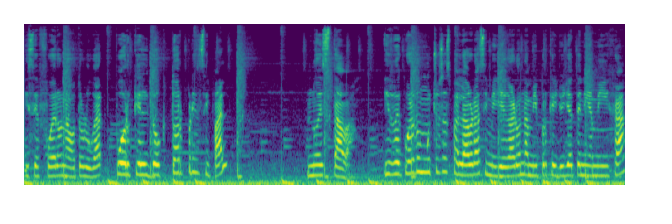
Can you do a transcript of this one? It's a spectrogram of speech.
y se fueron a otro lugar porque el doctor principal no estaba. Y recuerdo mucho esas palabras y me llegaron a mí porque yo ya tenía mi hija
